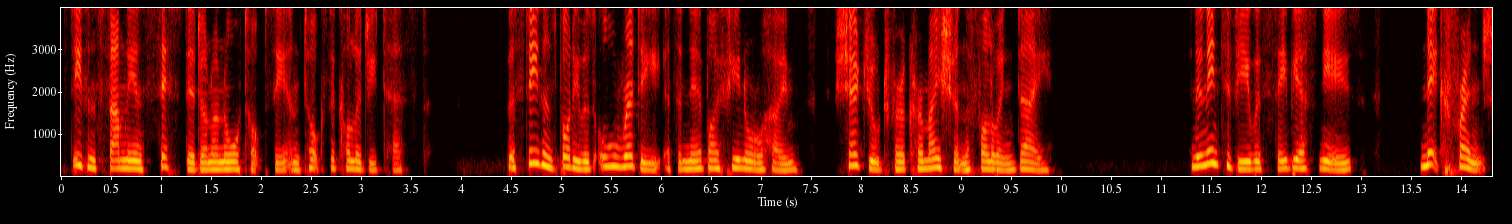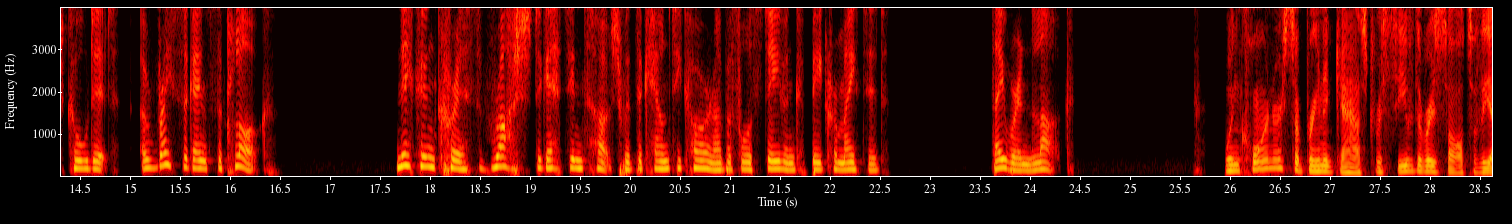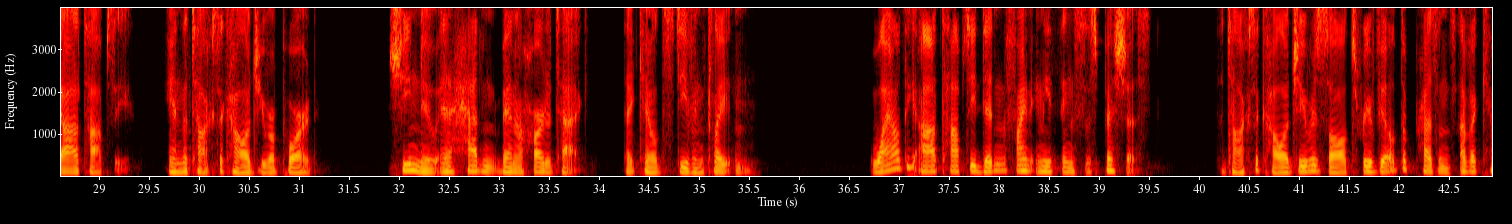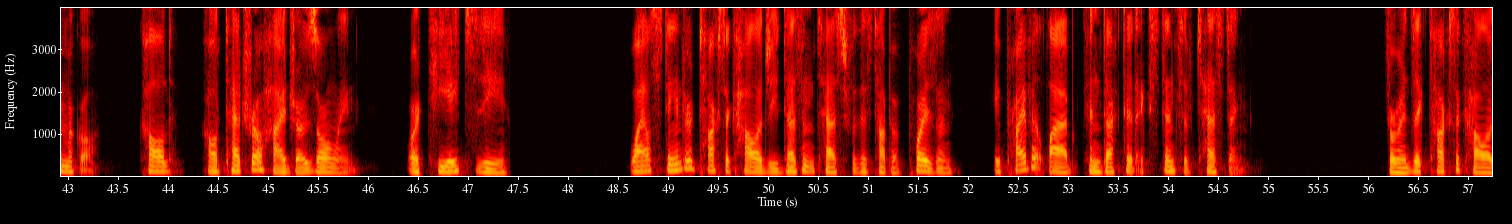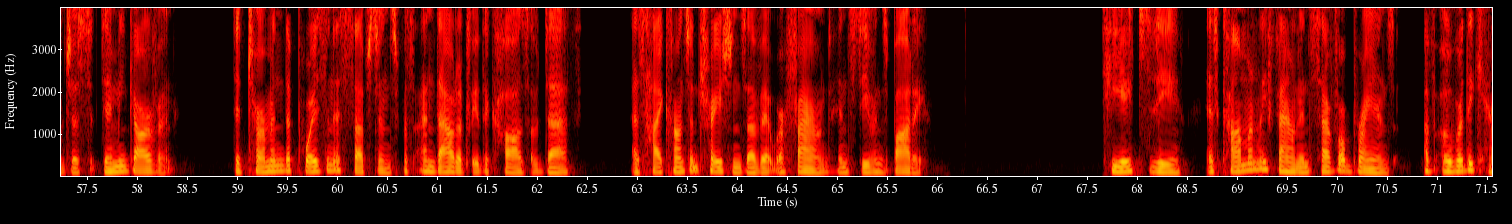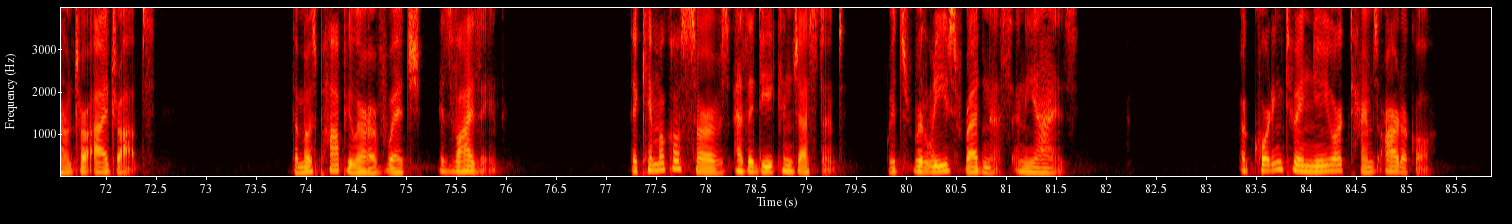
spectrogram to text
Stephen's family insisted on an autopsy and toxicology test. But Stephen's body was already at a nearby funeral home, scheduled for a cremation the following day. In an interview with CBS News, Nick French called it a race against the clock. Nick and Chris rushed to get in touch with the county coroner before Stephen could be cremated. They were in luck. When coroner Sabrina Gast received the results of the autopsy and the toxicology report, she knew it hadn't been a heart attack that killed Stephen Clayton. While the autopsy didn't find anything suspicious, the toxicology results revealed the presence of a chemical called, called tetrahydrozoline, or THZ. While standard toxicology doesn't test for this type of poison, a private lab conducted extensive testing. Forensic toxicologist Demi Garvin determined the poisonous substance was undoubtedly the cause of death, as high concentrations of it were found in Stephen's body. THZ is commonly found in several brands of over the counter eye drops, the most popular of which is Visine. The chemical serves as a decongestant, which relieves redness in the eyes. According to a New York Times article,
